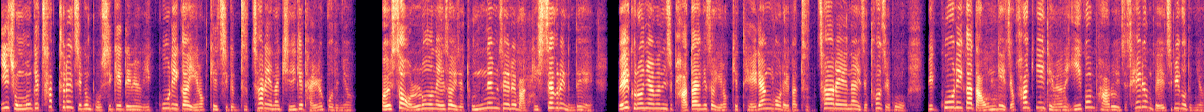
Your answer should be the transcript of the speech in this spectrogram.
이 종목의 차트를 지금 보시게 되면 윗꼬리가 이렇게 지금 두 차례나 길게 달렸거든요. 벌써 언론에서 이제 돈 냄새를 맡기 시작을 했는데 왜 그러냐면 이제 바닥에서 이렇게 대량 거래가 두 차례나 이제 터지고 윗꼬리가 나온 게 이제 확인이 되면 이건 바로 이제 세력 매집이거든요.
